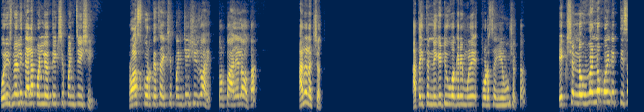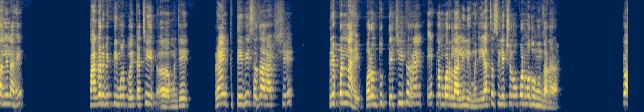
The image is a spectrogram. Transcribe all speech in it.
ओरिजिनली त्याला पडले होते एकशे पंच्याऐंशी. क्रॉस कोर त्याचा एकशे पंच्याऐंशी जो आहे तर तो आलेला होता. आलं लक्षात? आता इथं निगेटिव्ह वगैरे मुळे थोडस हे होऊ शकतं. एकशे नव्याण्णव पॉईंट एकतीस आलेला आहे. सागर व्यक्तिमत्व आहे. त्याची म्हणजे रँक तेवीस हजार आठशे त्रेपन्न आहे. परंतु त्याची इथं रँक एक नंबरला आलेली आहे. म्हणजे याचं सिलेक्शन ओपन मधून होऊन जाणार आहे. किंवा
